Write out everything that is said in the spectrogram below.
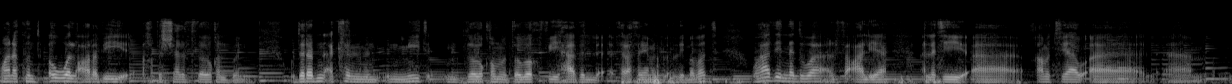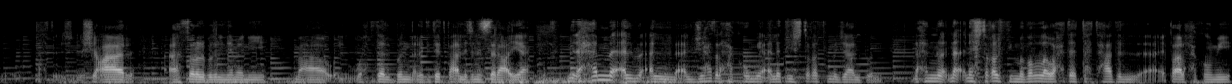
وأنا كنت أول عربي أخذ الشهادة تذوق البن. ودربنا أكثر من من 100 متذوق ومتذوق في هذه الثلاث أيام اللي مضت. وهذه الندوة الفعالية التي آه، قامت فيها آه، تحت شعار آه، ثور البن اليمني مع وحدة البن التي تدفع اللجنة الزراعية. من أهم ال- ال- الجهات الحكومية التي اشتغلت في مجال البن. نحن نشتغل في مظلة واحدة تحت هذا الإطار الحكومي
